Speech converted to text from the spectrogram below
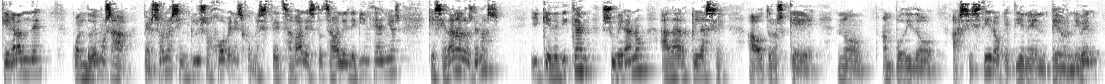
Qué grande cuando vemos a personas incluso jóvenes como este chaval, estos chavales de 15 años, que se dan a los demás y que dedican su verano a dar clase a otros que no han podido asistir o que tienen peor nivel,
